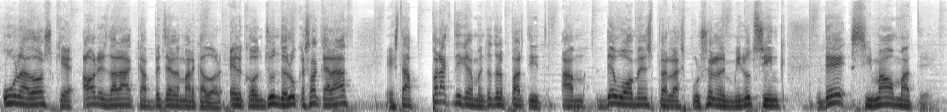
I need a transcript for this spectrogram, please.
1-2 que a hores d'ara campeja en el marcador. El conjunt de Lucas Alcaraz està pràcticament tot el partit amb 10 homes per l'expulsió en el minut 5 de Simao Mate.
